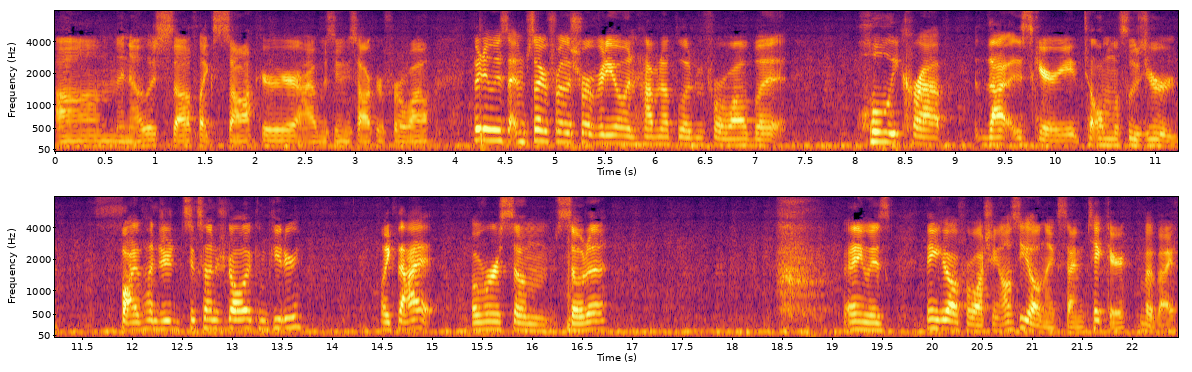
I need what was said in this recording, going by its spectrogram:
Um, and other stuff like soccer. I was doing soccer for a while. But anyways, I'm sorry for the short video and haven't uploaded for a while, but holy crap, that is scary to almost lose your $500, $600 computer like that over some soda. Anyways, thank you all for watching. I'll see you all next time. Take care. Bye-bye.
